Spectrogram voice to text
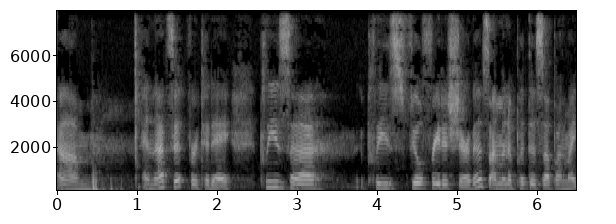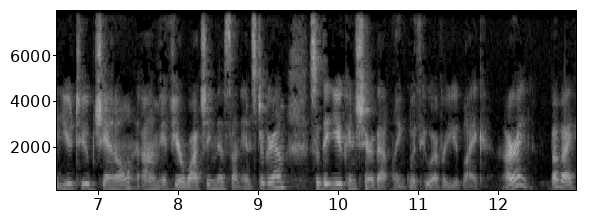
Um, and that's it for today. Please uh, please feel free to share this. I'm going to put this up on my YouTube channel um, if you're watching this on Instagram so that you can share that link with whoever you'd like. All right, bye bye.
